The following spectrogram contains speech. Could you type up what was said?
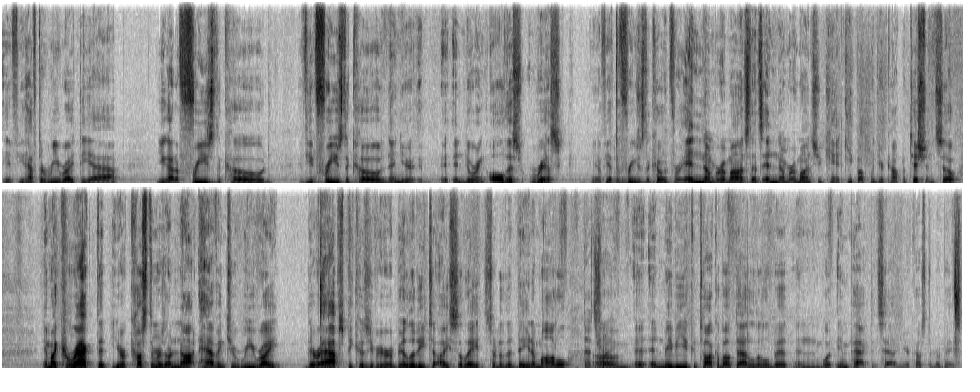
if you have to rewrite the app, you got to freeze the code. If you freeze the code, then you're enduring all this risk. You know, if you have to freeze the code for n number of months, that's n number of months. You can't keep up with your competition. So, am I correct that your customers are not having to rewrite their apps because of your ability to isolate sort of the data model? That's um, right. And maybe you could talk about that a little bit and what impact it's had in your customer base.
